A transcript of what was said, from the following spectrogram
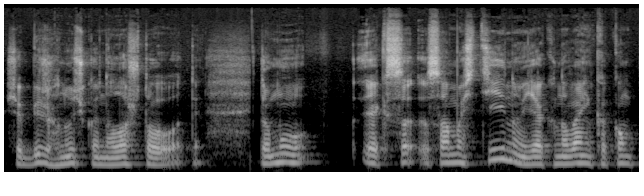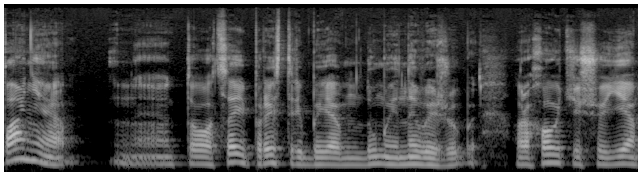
щоб більш гнучко налаштовувати. Тому, як самостійно, як новенька компанія, то цей пристрій би, я думаю, не вижив би. Враховуючи, що є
